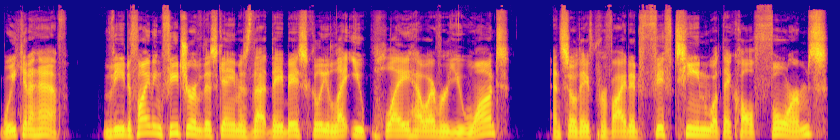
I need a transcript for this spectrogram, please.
week and a half. The defining feature of this game is that they basically let you play however you want. And so they've provided 15 what they call forms,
